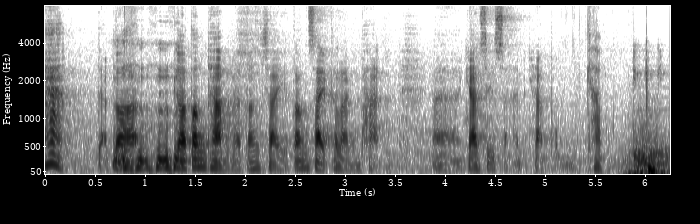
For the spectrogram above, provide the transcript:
ยากแต่ก็ก็ต้องทำนะต้องใช้ต้องใส่พลังผ่าน การสื่อสารครับผมครับ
